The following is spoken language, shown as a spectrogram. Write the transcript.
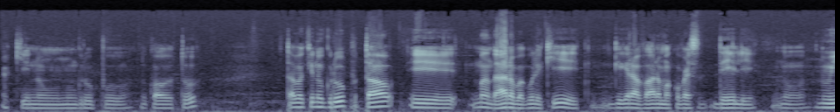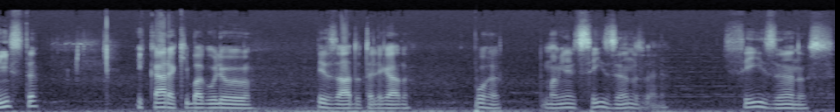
aqui num, num grupo no qual eu tô. Tava aqui no grupo tal, e mandaram o bagulho aqui, gravaram uma conversa dele no, no Insta. E cara, que bagulho pesado, tá ligado? Porra, uma menina de 6 anos, velho. 6 anos.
